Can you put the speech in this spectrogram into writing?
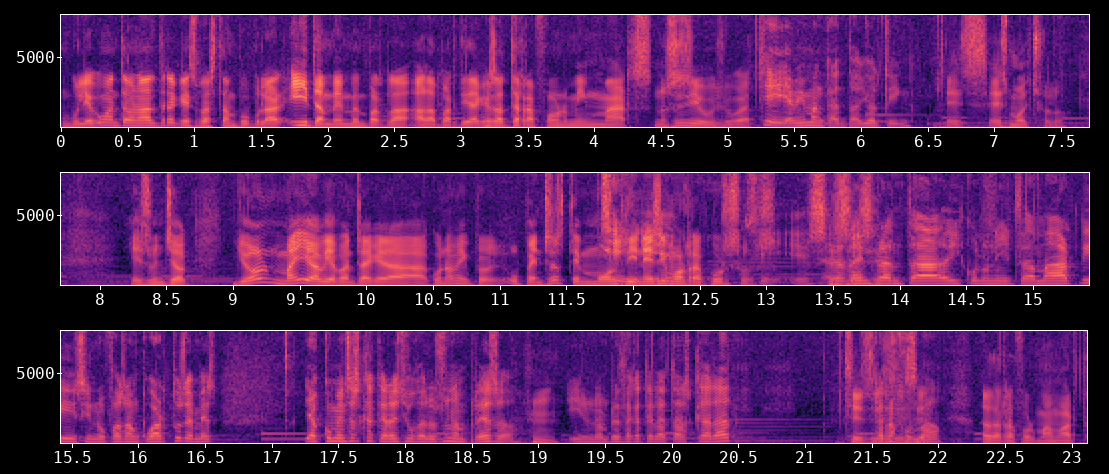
volia comentar un altre que és bastant popular i també en vam parlar a la partida, que és el Terraforming Mars. No sé si heu jugat. Sí, a mi m'encanta, jo el tinc. És, és molt xulo. És un joc... Jo mai havia pensat que era econòmic, però ho penses, té molts Sí. diners i molts recursos. Sí, és, Sí, has sí, sí. d'implantar i colonitzar Mart i si no ho fas en quartos, a més, ja comences que cada jugador és una empresa. Mm. I una empresa que té la tasca ara Sí, sí, de sí, sí, reformar. de terraformar Mart.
